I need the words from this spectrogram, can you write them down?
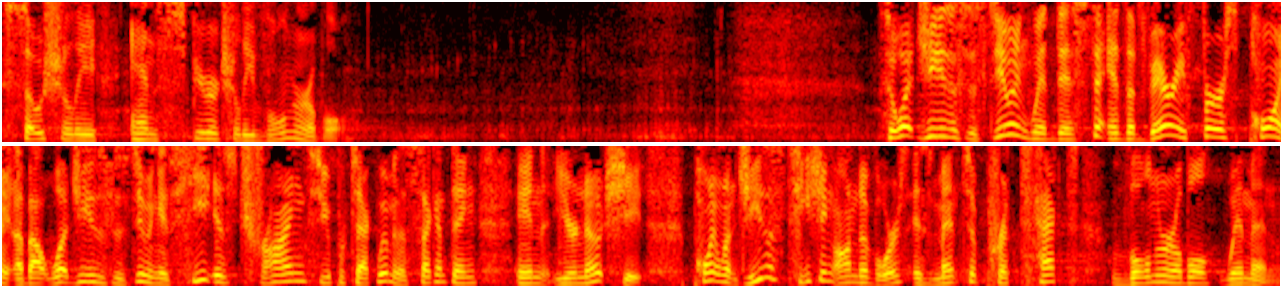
socially, and spiritually vulnerable. So what Jesus is doing with this thing, the very first point about what Jesus is doing is he is trying to protect women. The second thing in your note sheet. Point one, Jesus teaching on divorce is meant to protect vulnerable women.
